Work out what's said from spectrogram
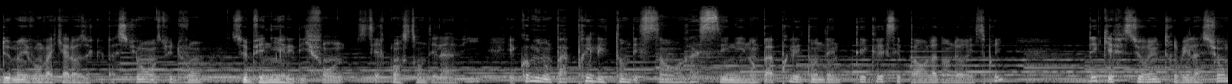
Demain, ils vont vaquer à leurs occupations, ensuite vont subvenir les différentes circonstances de la vie. Et comme ils n'ont pas pris le temps de s'enraciner, ils n'ont pas pris le temps d'intégrer ces paroles-là dans leur esprit, dès qu'il sur une tribulation,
